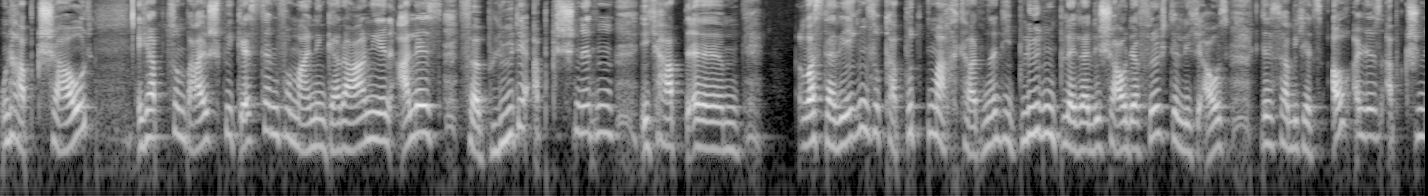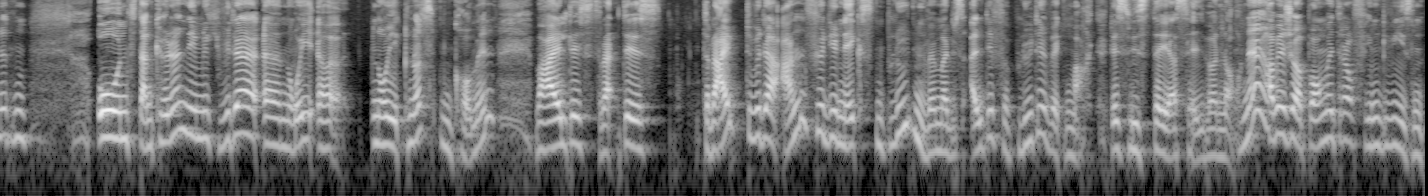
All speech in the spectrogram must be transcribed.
und habe geschaut. Ich habe zum Beispiel gestern von meinen Geranien alles Verblühte abgeschnitten. Ich habe ähm, was der Regen so kaputt gemacht hat, ne? die Blütenblätter, die schaut ja fürchterlich aus. Das habe ich jetzt auch alles abgeschnitten. Und dann können nämlich wieder äh, neu, äh, neue Knospen kommen, weil das, das treibt wieder an für die nächsten Blüten, wenn man das alte Verblühte wegmacht. Das wisst ihr ja selber noch, ne? Habe ich schon ein paar Mal darauf hingewiesen.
